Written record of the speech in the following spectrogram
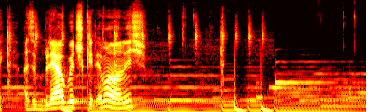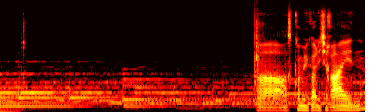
Okay, also Blair Witch geht immer noch nicht. Ah, das komme ich gar nicht rein.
